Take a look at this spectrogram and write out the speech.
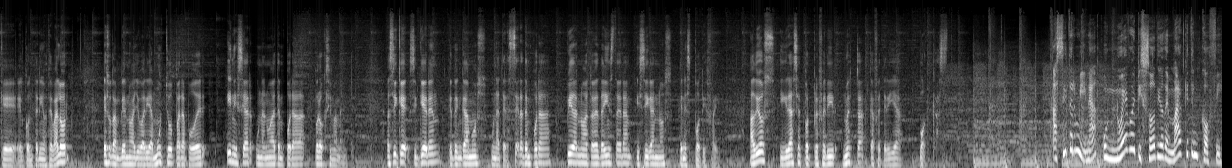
que el contenido es de valor. Eso también nos ayudaría mucho para poder iniciar una nueva temporada próximamente. Así que si quieren que tengamos una tercera temporada, pídanos a través de Instagram y síganos en Spotify. Adiós y gracias por preferir nuestra cafetería podcast. Así termina un nuevo episodio de Marketing Coffee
